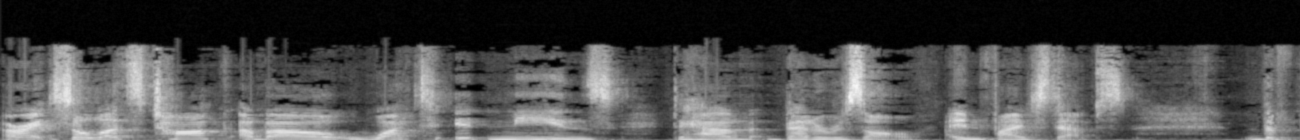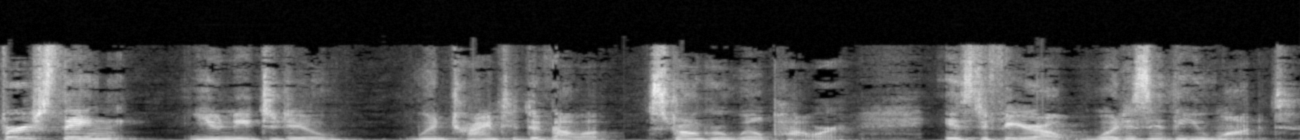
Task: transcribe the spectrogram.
All right, so let's talk about what it means to have better resolve in five steps. The first thing you need to do when trying to develop stronger willpower is to figure out what is it that you want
